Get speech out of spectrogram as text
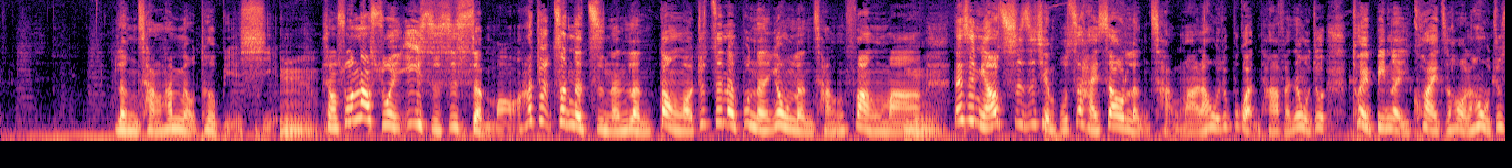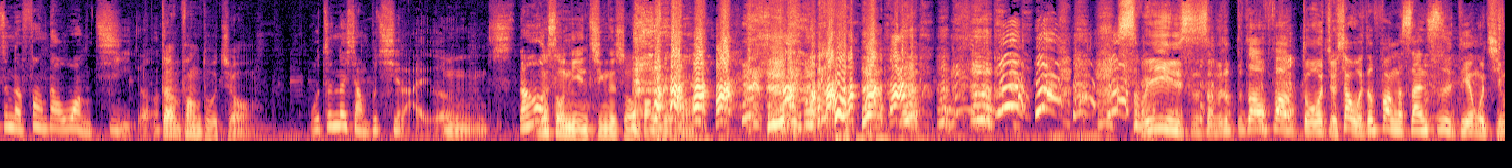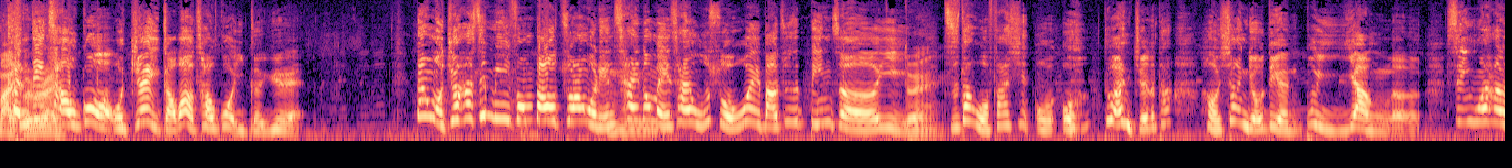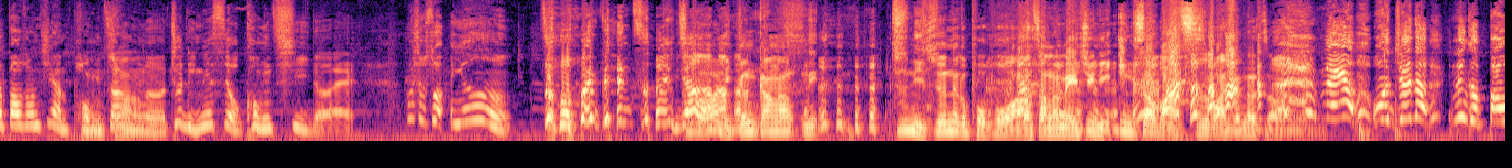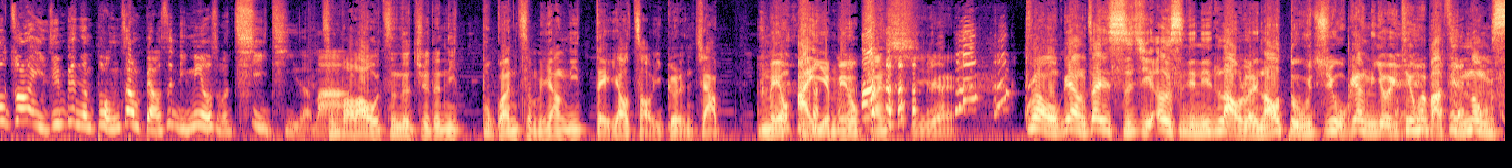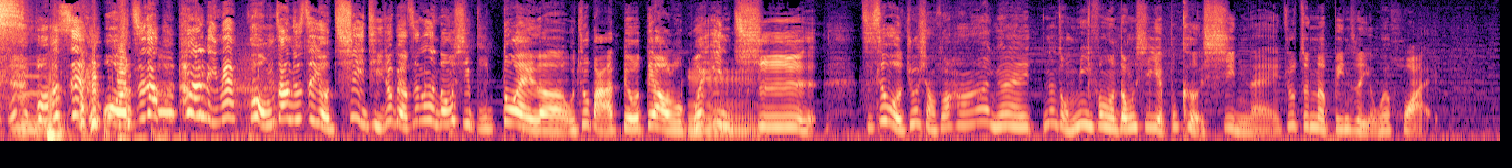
冷藏它没有特别写。嗯，想说那所以意思是什么？它就真的只能冷冻哦，就真的不能用冷藏放吗？嗯，但是你要吃之前不是还是要冷藏吗？然后我就不管它，反正我就退冰了一块之后，然后我就真的放到忘记了。但放多久？我真的想不起来了。嗯，然后那时候年轻的时候放的吗？什么意思？什么都不知道放多久？像我都放个三四天，我起码肯定超过。我觉得搞不好超过一个月。但我觉得它是密封包装，我连拆都没拆，无所谓吧，就是冰着而已。对。直到我发现，我我突然觉得它好像有点不一样了，是因为它的包装竟然膨胀了，就里面是有空气的。哎，我想说，哎呀，怎么会变这样啊？你跟刚刚你就是你就是那个婆婆啊，长了霉菌，你硬是要把它吃完的那种。没有，我觉得。那个包装已经变成膨胀，表示里面有什么气体了吧？陈宝拉，我真的觉得你不管怎么样，你得要找一个人嫁，没有爱也没有关系，哎，不然我跟你讲，在十几二十年你老了，然后独居，我跟你讲，你有一天会把自己弄死。不是，我知道它里面膨胀就是有气体，就表示那个东西不对了，我就把它丢掉了，我不会硬吃。嗯只是我就想说，哈，原来那种密封的东西也不可信哎，就真的冰着也会坏。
